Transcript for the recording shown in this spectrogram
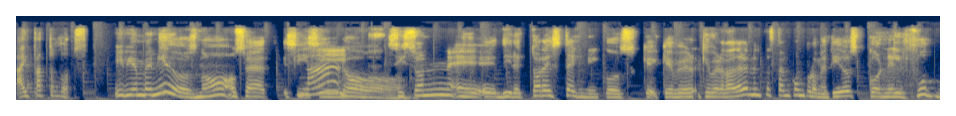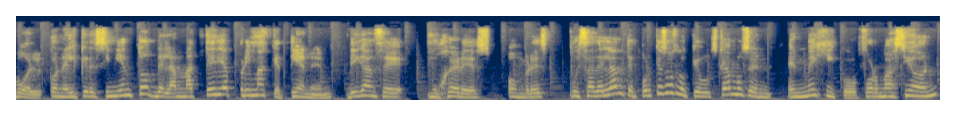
Hay para todos. Y bienvenidos, ¿no? O sea, si, si, son eh, eh, directores técnicos que, que, que, verdaderamente están comprometidos con el fútbol, con el crecimiento de la materia prima que tienen, díganse mujeres, hombres, pues adelante, porque eso es lo que buscamos en, en México, formación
